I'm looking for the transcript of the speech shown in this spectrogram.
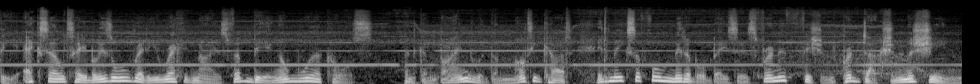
The XL table is already recognized for being a workhorse and combined with the multi-cut, it makes a formidable basis for an efficient production machine.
